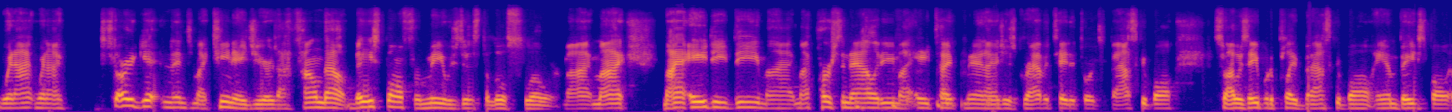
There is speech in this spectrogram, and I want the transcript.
when I when I started getting into my teenage years, I found out baseball for me was just a little slower. My my my ADD, my my personality, my A type man, I just gravitated towards basketball. So I was able to play basketball and baseball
